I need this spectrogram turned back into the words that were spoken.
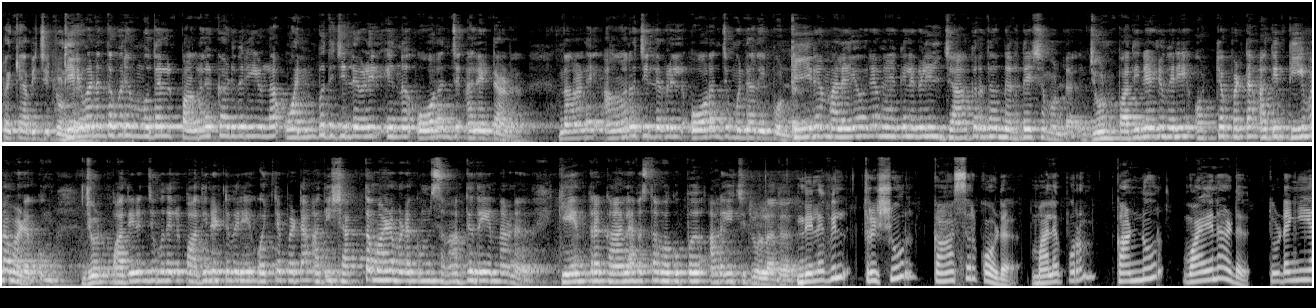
പ്രഖ്യാപിച്ചിട്ടുണ്ട്. തിരുവനന്തപുരം മുതൽ പാലക്കാട് വരെയുള്ള ഒൻപത് ജില്ലകളിൽ ഇന്ന് ഓറഞ്ച് അലേർട്ടാണ്. നാളെ ആറ് ജില്ലകളിൽ ഓറഞ്ച് മുന്നറിയിപ്പുണ്ട്. തീര മലയോര മേഖലകളിൽ ജാഗ്രതാ നിർദ്ദേശമുണ്ട്. ജൂൺ പതിനേഴ് വരെ ഒറ്റപ്പെട്ട അതിതീവ്ര മഴക്കും ജൂൺ പതിനഞ്ച് മുതൽ പതിനെട്ട് വരെ ഒറ്റപ്പെട്ട അതിശക്തമായ മഴക്കും സാധ്യതയെന്നാണ് കേന്ദ്ര കാലാവസ്ഥാ വകുപ്പ് അറിയിച്ചിട്ടുള്ളത്. നിലവിൽ തൃശൂർ കാസർഗോഡ് മലപ്പുറം കണ്ണൂർ വയനാട് തുടങ്ങിയ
